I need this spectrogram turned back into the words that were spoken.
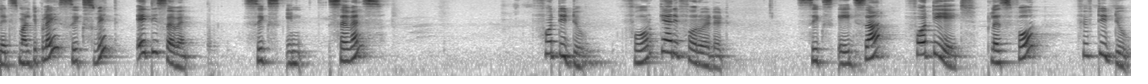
Let's multiply 6 with 87. 6 in 7s 42. 4 carry forwarded. 6 8s are 48 plus 4 52.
